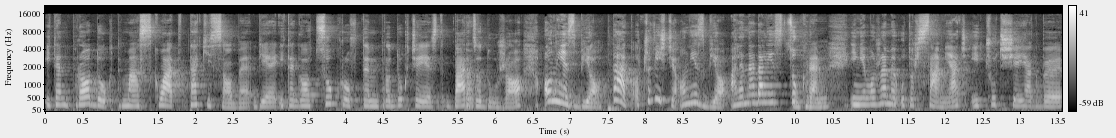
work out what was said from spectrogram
i ten produkt ma skład taki sobie i tego cukru w tym produkcie jest bardzo tak. Dużo. On jest bio, tak, oczywiście, on jest bio, ale nadal jest cukrem mhm. i nie możemy utożsamiać i czuć się jakby,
